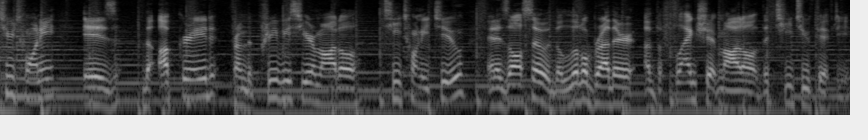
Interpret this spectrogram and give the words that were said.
T220 is the upgrade from the previous year model T22 and is also the little brother of the flagship model, the T250.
